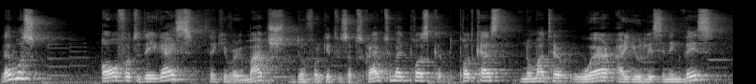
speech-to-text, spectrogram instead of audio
That was all for today, guys. Thank you very much. Don't forget to subscribe to my podcast, no matter where are you listening this.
